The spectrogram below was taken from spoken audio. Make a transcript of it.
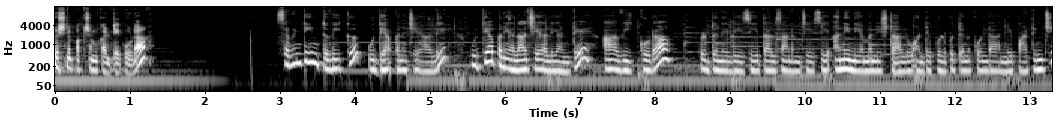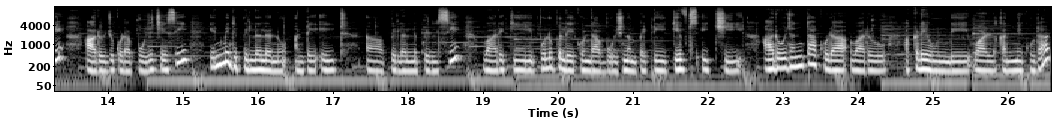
కృష్ణపక్షం కంటే కూడా. సెవెంటీన్త్ వీక్ ఉద్యాపన చేయాలి. ఉద్యాపన ఎలా చేయాలి అంటే ఆ వీక్ కూడా పొద్దున్నే లేచి తలస్నానం చేసి అన్ని నియమనిష్టాలు అంటే పులుపు తినకుండా అన్నీ పాటించి ఆ రోజు కూడా పూజ చేసి ఎనిమిది పిల్లలను అంటే ఎయిట్ పిల్లల్ని పిలిచి వారికి పులుపు లేకుండా భోజనం పెట్టి గిఫ్ట్స్ ఇచ్చి ఆ రోజంతా కూడా వారు అక్కడే ఉండి వాళ్ళకన్నీ కూడా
